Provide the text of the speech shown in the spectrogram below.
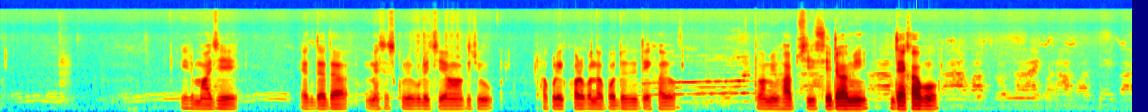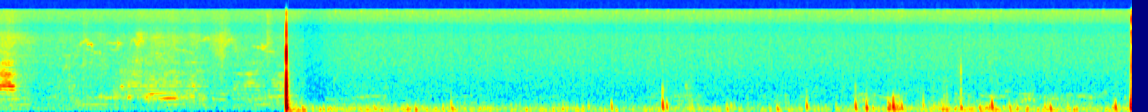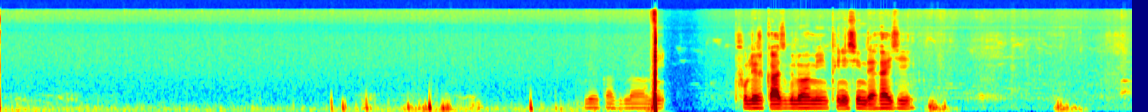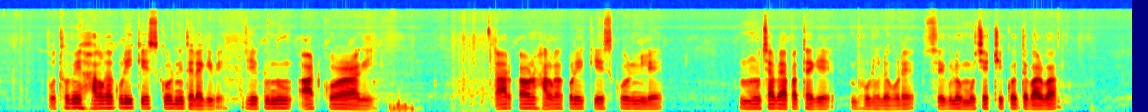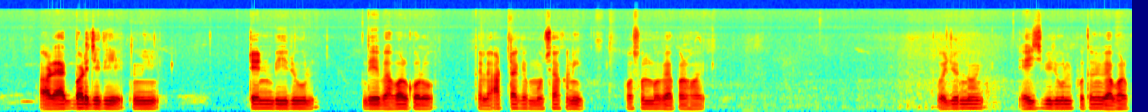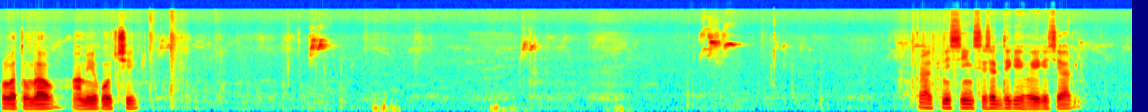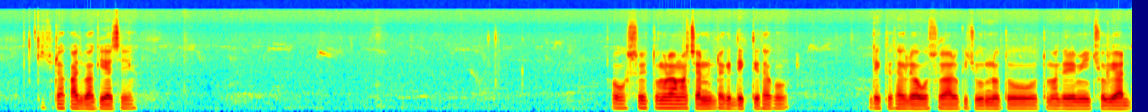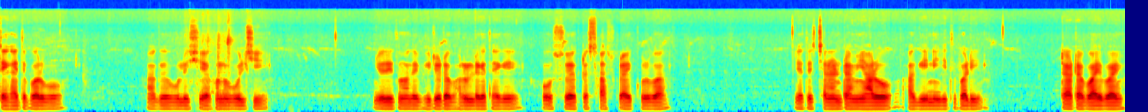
এর মাঝে এক দাদা মেসেজ করে বলেছে আমার কিছু ঠাকুরের ঘর বাঁধা পদ্ধতি দেখায়ও। তো আমি ভাবছি সেটা আমি দেখাবো। ফুলের কাজগুলো আমি, ফুলের কাজগুলো আমি ফিনিশিং দেখাইছি। প্রথমে হালকা করেই কেস করে নিতে লাগবে, যে কোনো আর্ট করার আগেই। তার কারণ হালকা করে কেস করে নিলে মোছার ব্যাপার থাকে ভুল হলে পরে সেগুলো মুছে ঠিক করতে পারবা। আর একবারে যদি তুমি টেন বি রুল দিয়ে ব্যবহার করো, তাহলে আর্টটাকে মোছা খানিক অসম্ভব ব্যাপার হয়। ওই জন্যই এইচবি রুল প্রথমে ব্যবহার করবা তোমরাও, আমিও করছি। প্রায় ফিনিশিং শেষের দিকে হয়ে গেছে আর, কিছুটা কাজ বাকি আছে। অবশ্যই তোমরা আমার চ্যানেলটাকে দেখতে থাকো। দেখতে থাকলে অবশ্যই আরও কিছু উন্নত তোমাদের আমি ছবি আর দেখাতে পারব। আগেও বলেছি, এখনও বলছি। যদি তোমাদের ভিডিওটা ভালো লেগে থাকে, অবশ্যই একটা সাবস্ক্রাইব করবা। যাতে চ্যানেলটা আমি আরও আগিয়ে নিয়ে যেতে পারি। Tata bye bye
